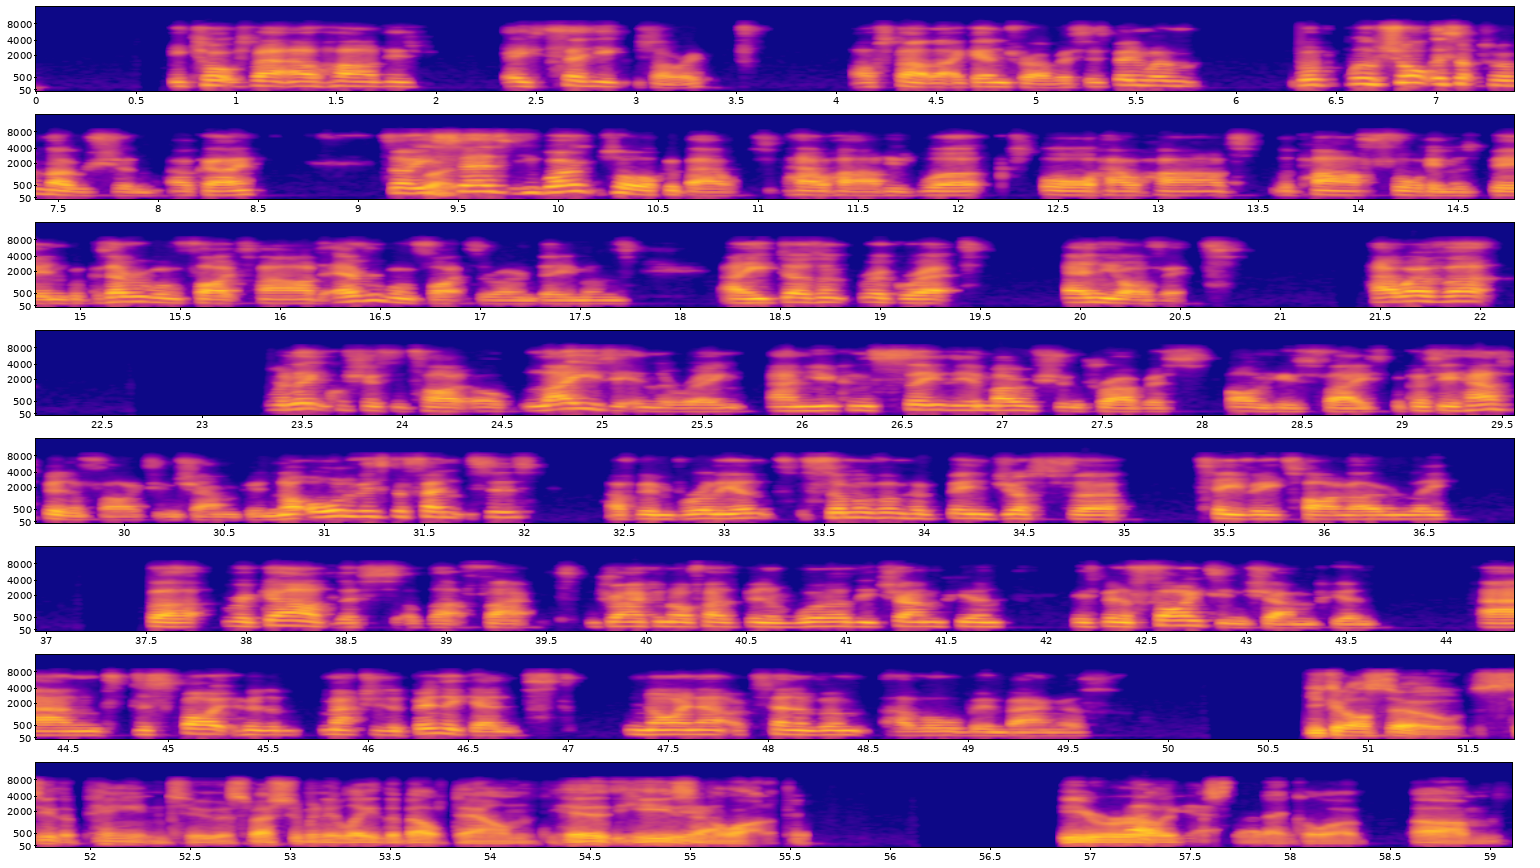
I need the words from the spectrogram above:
He talks about how hard he's. He said he sorry. I'll start that again, Travis. It's been when we'll, we'll chalk this up to emotion, okay? So he Right. says he won't talk about how hard he's worked or how hard the path for him has been because everyone fights hard, everyone fights their own demons, and he doesn't regret any of it. However, relinquishes the title, lays it in the ring, and you can see the emotion, Travis, on his face because he has been a fighting champion. Not all of his defenses have been brilliant, some of them have been just for TV time only. But regardless of that fact, Dragunov has been a worthy champion. He's been a fighting champion. And despite who the matches have been against, nine out of 10 of them have all been bangers. You could also see the pain too, especially when he laid the belt down. He, he's in a lot of pain. He really yeah. messed that ankle up. Um,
